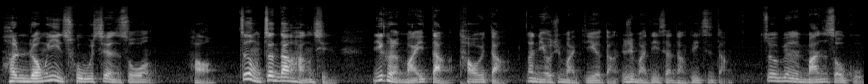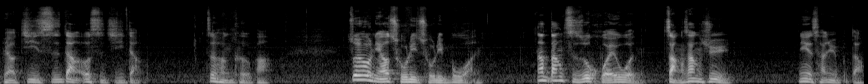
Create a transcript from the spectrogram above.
很容易出现说，好这种震荡行情，你可能买一档套一档，那你又去买第二档，又去买第三档、第四档，最后变成满手股票，几十档、二十几档，这很可怕。最后你要处理处理不完，那当指数回稳涨上去，你也参与不到。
